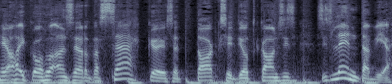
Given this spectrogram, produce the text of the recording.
he aikoo lanseerata sähköiset taksit, jotka on siis, siis lentäviä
